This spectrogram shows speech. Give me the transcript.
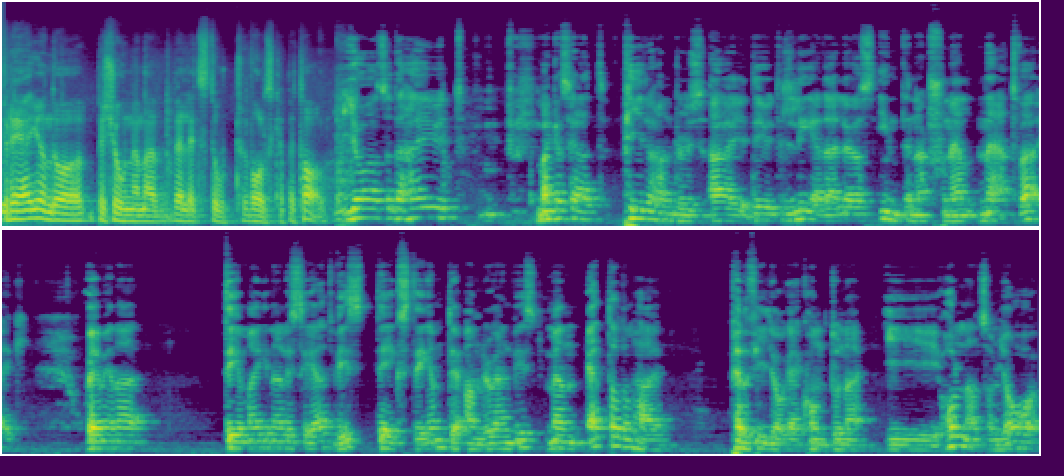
För det är ju ändå personer med väldigt stort våldskapital. Ja, alltså det här är ju ett... Man kan säga att Pedo Hunters är, det är ju ett ledarlöst internationellt nätverk. Och jag menar, det är marginaliserat, visst. Det är extremt, det är underground, visst. Men ett av de här pedofiljagarkontona i Holland som jag har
